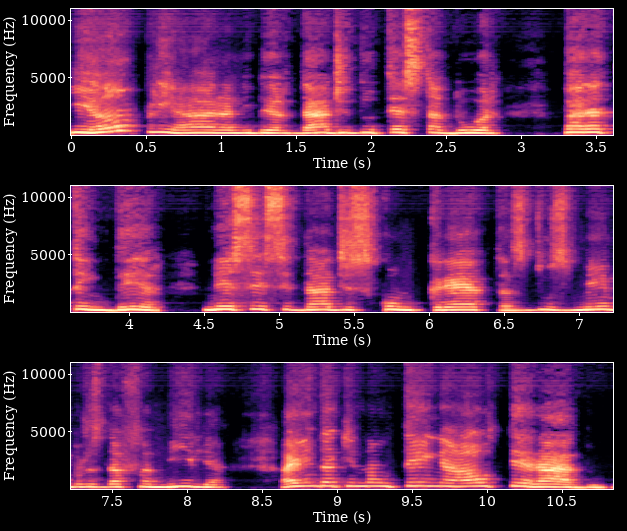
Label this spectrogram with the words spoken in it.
e ampliar a liberdade do testador para atender necessidades concretas dos membros da família, ainda que não tenha alterado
